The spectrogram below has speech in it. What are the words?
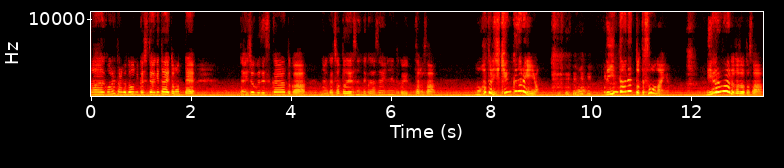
ああこの人のことどうにかしてあげたいと思って「大丈夫ですか?」とか「なんかちょっと休んでくださいね」とか言ったらさもう後に引けんくなるんよ。もう。でインターネットってそうなんよ。リアルワールドだとさ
